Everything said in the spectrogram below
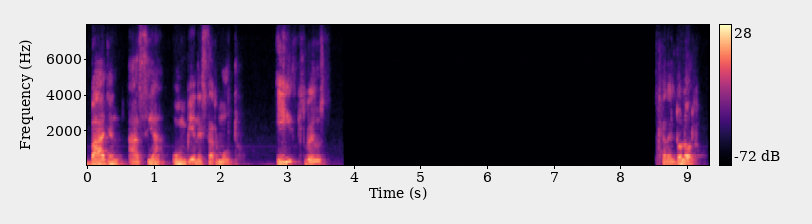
vayan hacia un bienestar mutuo y reduzcan el dolor.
